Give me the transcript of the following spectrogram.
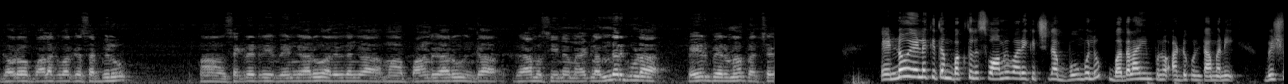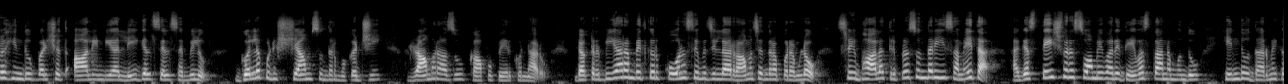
గౌరవ పాలకవర్గ సభ్యులు సెక్రటరీ వేణు గారు అదేవిధంగా మా పాండు గారు ఇంకా గ్రామ సీనియర్ నాయకులందరికీ కూడా పేరు పేరున ప్రత్యేక ఎన్నో ఏళ్ళ క్రితం భక్తులు స్వామివారికి ఇచ్చిన భూములు బదలాయింపును అడ్డుకుంటామని Vishwa Hindu Parishad all India legal cell సభ్యులు గొల్లపూడి శ్యామ్ సుందర్ ముఖర్జీ రామరాజు కాపు పేర్కొన్నారు. డాక్టర్ బిఆర్ అంబేద్కర్ కోనసీమ జిల్లా రామచంద్రపురంలో శ్రీ బాల త్రిపురసుందరి సమేత అగస్తేశ్వర స్వామివారి దేవస్థానం ముందు హిందూ ధార్మిక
